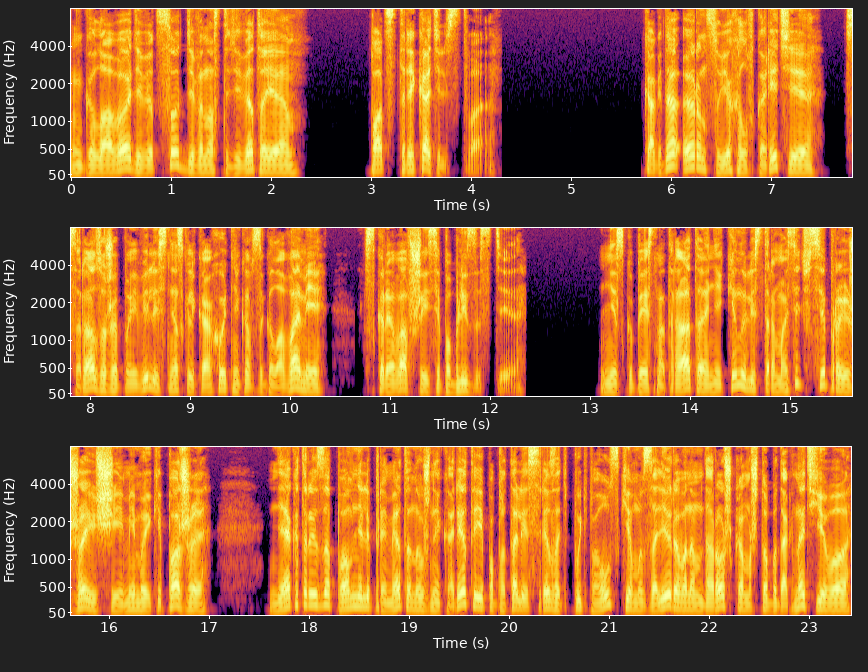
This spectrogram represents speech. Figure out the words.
Глава 999. Подстрекательство. Когда Эрнс уехал в карете, сразу же появились несколько охотников за головами, скрывавшиеся поблизости. Не скупясь на траты, они кинулись тормозить все проезжающие мимо экипажи. Некоторые запомнили приметы нужной кареты и попытались срезать путь по узким изолированным дорожкам, чтобы догнать его.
